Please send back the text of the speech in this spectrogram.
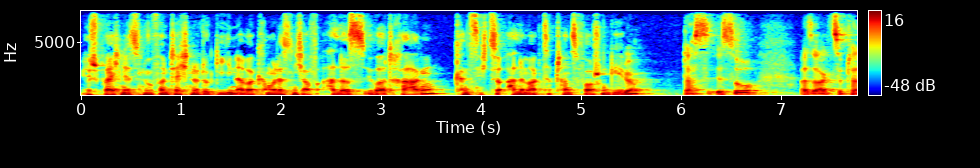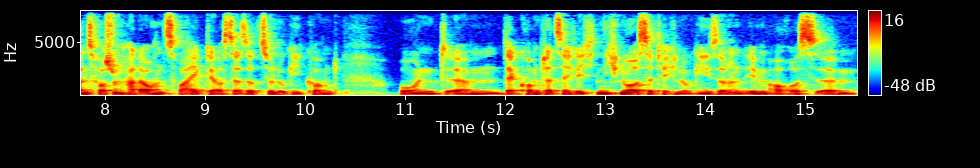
Wir sprechen jetzt nur von Technologien, aber kann man das nicht auf alles übertragen? Kann es nicht zu allem Akzeptanzforschung geben? Ja, das ist so. Also Akzeptanzforschung hat auch einen Zweig, der aus der Soziologie kommt. Und ähm, der kommt tatsächlich nicht nur aus der Technologie, sondern eben auch aus ähm,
